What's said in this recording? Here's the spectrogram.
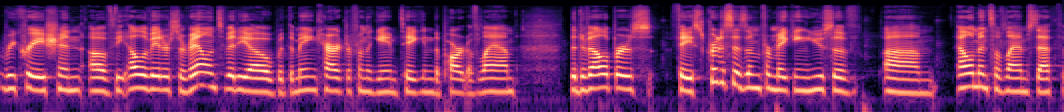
recreation of the elevator surveillance video with the main character from the game taking the part of Lam. The developers faced criticism for making use of um, elements of Lam's death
